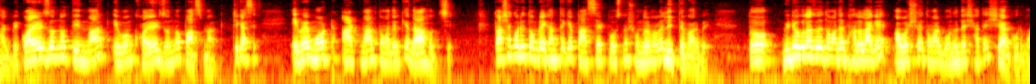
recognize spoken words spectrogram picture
থাকবে। ক এর জন্য তিন মার্ক এবং এর জন্য পাঁচ মার্ক। ঠিক আছে? এভাবে মোট আট মার্ক তোমাদেরকে দেওয়া হচ্ছে। তো আশা করি তোমরা এখান থেকে পাঁচ সেট প্রশ্ন সুন্দরভাবে লিখতে পারবে। তো ভিডিওগুলো যদি তোমাদের ভালো লাগে, অবশ্যই তোমার বন্ধুদের সাথে শেয়ার করবা।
